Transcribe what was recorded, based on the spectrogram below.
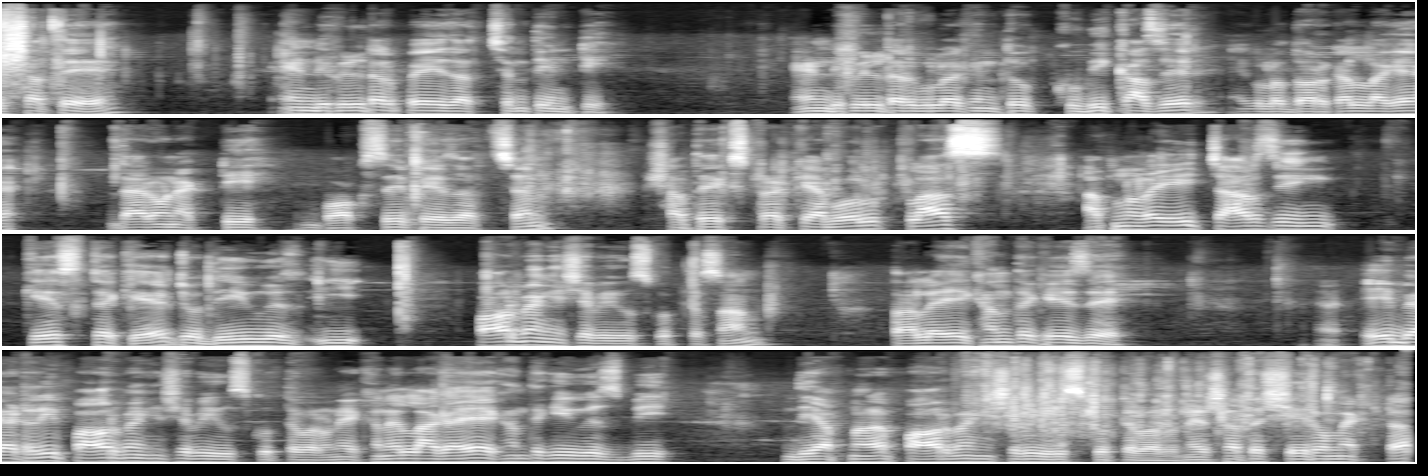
এর সাথে এনডি ফিল্টার পেয়ে যাচ্ছেন তিনটি। এনডি ফিল্টারগুলো কিন্তু খুবই কাজের, এগুলো দরকার লাগে। দারুণ একটি বক্সে পেয়ে যাচ্ছেন। সাথে এক্সট্রা কেবল প্লাস আপনারা এই চার্জিং কেস থেকে যদি ইউএস ই পাওয়ার ব্যাঙ্ক হিসেবে ইউজ করতে চান, তাহলে এখান থেকে যে, এই ব্যাটারি পাওয়ার ব্যাঙ্ক হিসেবে ইউজ করতে পারবেন। এখানে লাগায় এখান থেকে ইউএসবি দিয়ে আপনারা পাওয়ার ব্যাঙ্ক হিসেবে ইউজ করতে পারবেন। এর সাথে সেরম একটা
